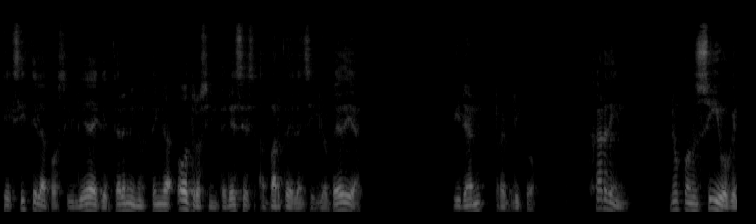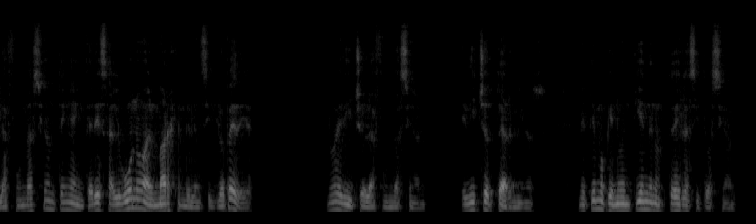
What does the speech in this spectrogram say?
que existe la posibilidad de que Terminus tenga otros intereses aparte de la enciclopedia? Pirén replicó, Harding, no concibo que la Fundación tenga interés alguno al margen de la enciclopedia. No he dicho la Fundación, he dicho términos. Me temo que no entienden ustedes la situación.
